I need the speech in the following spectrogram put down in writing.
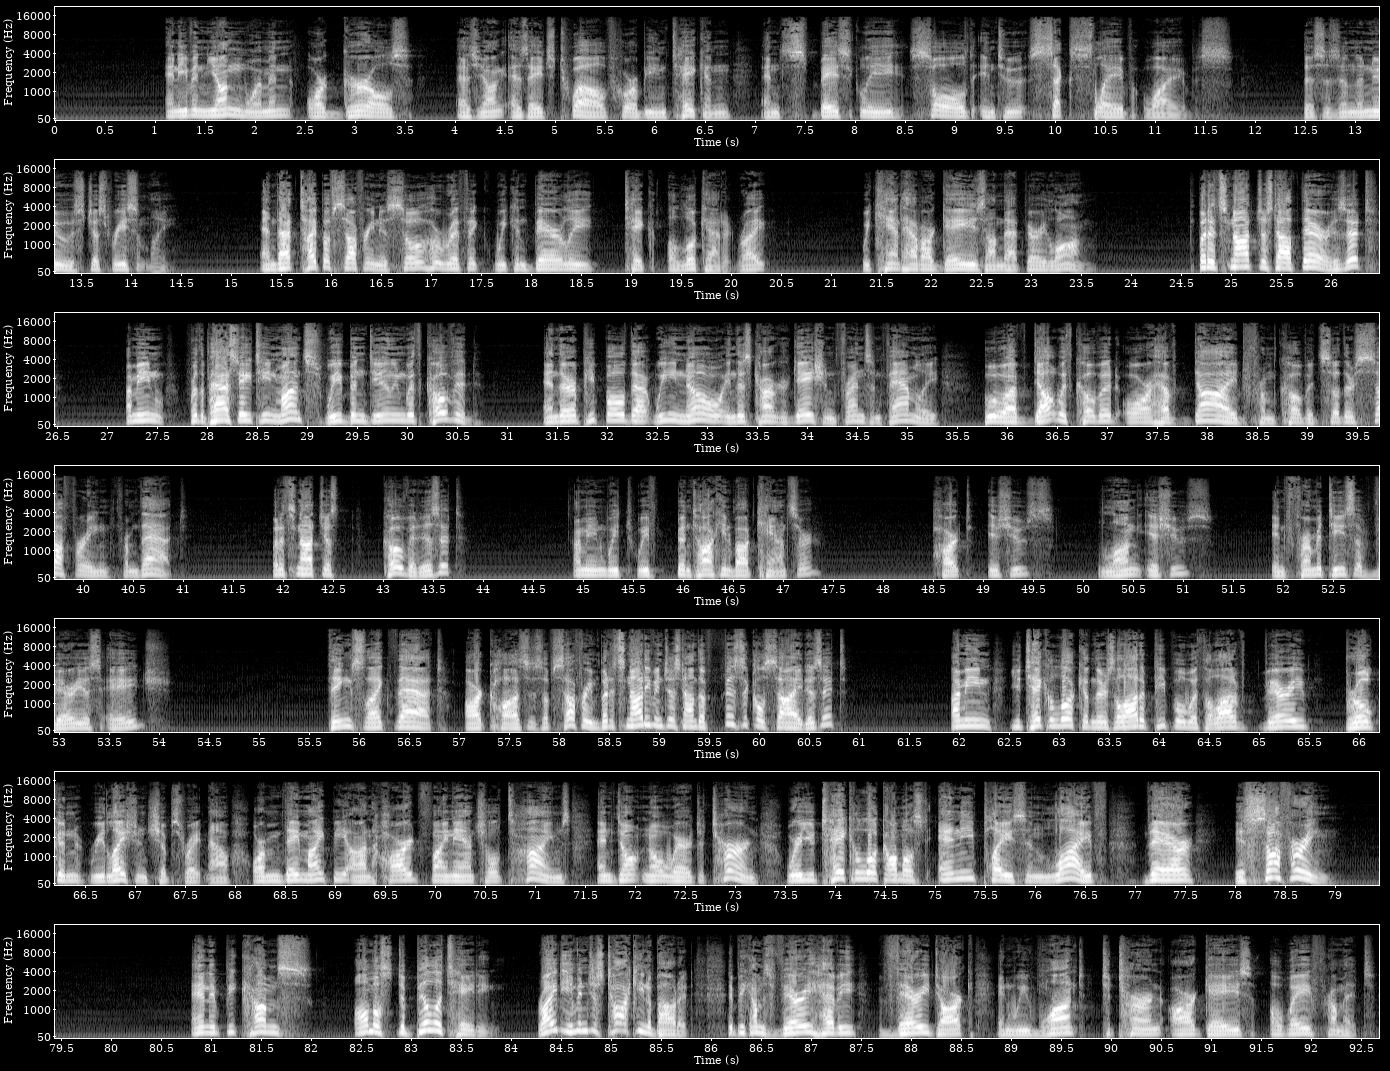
and even young women or girls as young as age 12 who are being taken and basically sold into sex slave wives. This is in the news just recently. And that type of suffering is so horrific, we can barely take a look at it, right? We can't have our gaze on that very long. But it's not just out there, is it? I mean, for the past 18 months, we've been dealing with COVID. And there are people that we know in this congregation, friends and family, who have dealt with COVID or have died from COVID, so they're suffering from that. But it's not just COVID, is it? I mean, we, we've been talking about cancer, heart issues, lung issues, infirmities of various age. Things like that are causes of suffering. But it's not even just on the physical side, is it? I mean, you take a look, and there's a lot of people with a lot of very broken relationships right now, or they might be on hard financial times and don't know where to turn. Where you take a look, almost any place in life, there is suffering. And it becomes almost debilitating, right? Even just talking about it. It becomes very heavy, very dark, and we want to turn our gaze away from it.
